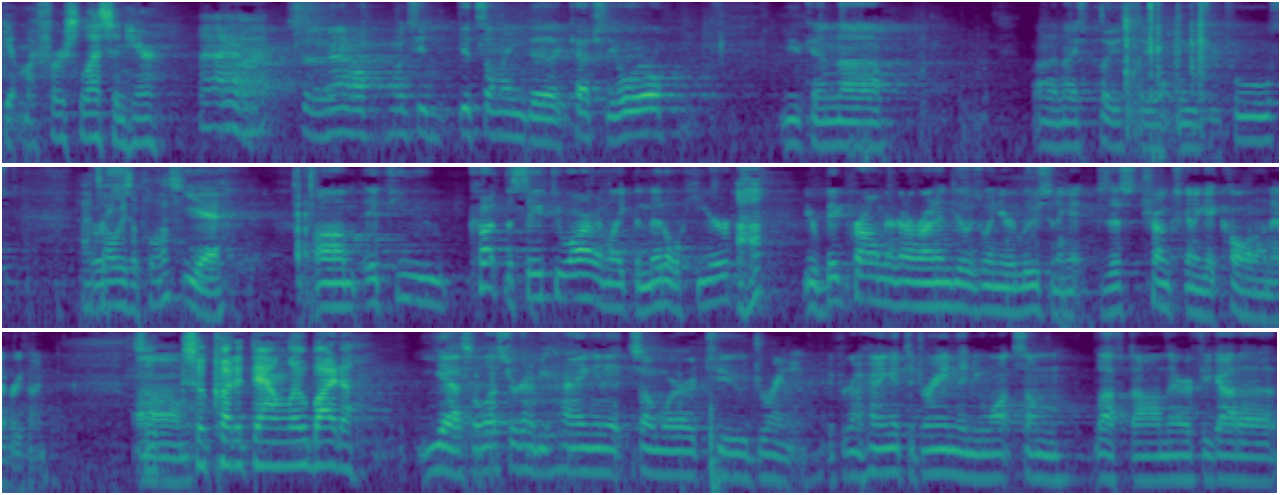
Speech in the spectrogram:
Get my first lesson here. Ah, So now, once you get something to catch the oil, you can uh, find a nice place so you don't lose your tools. that's First- always a plus. Yeah. Um, if you cut the safety wire in like the middle here, Uh-huh. your big problem you're gonna run into is when you're loosening it, because this chunk's gonna get caught on everything. So, Um, so cut it down low by the. Yes, unless you're going to be hanging it somewhere to drain. If you're going to hang it to drain, then you want some left on there. If you got a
